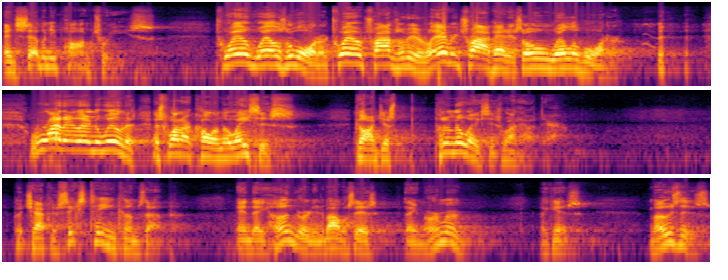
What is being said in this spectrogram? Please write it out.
and 70 palm trees. 12 wells of water, 12 tribes of Israel. Every tribe had its own well of water. right out there in the wilderness. That's what I call an oasis. God just put an oasis right out there. But chapter 16 comes up, and they hungered, and the Bible says they murmured against Moses.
